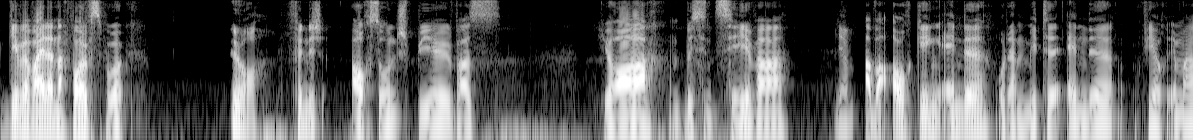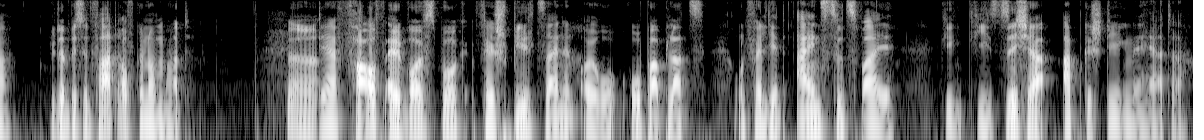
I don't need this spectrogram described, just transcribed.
Gehen wir weiter nach Wolfsburg. Ja. Finde ich auch so ein Spiel, was ja, ein bisschen zäh war. Ja. Aber auch gegen Ende oder Mitte, Ende, wie auch immer, wieder ein bisschen Fahrt aufgenommen hat. Ja. Der VfL Wolfsburg verspielt seinen Europaplatz und verliert 1 zu 2 gegen die sicher abgestiegene Hertha.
